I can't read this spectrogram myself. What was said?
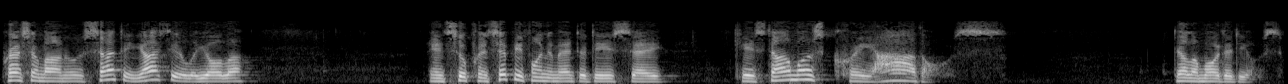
Pues hermanos, Santa Ignacio Loyola en su principio y fundamento dice que estamos creados del amor de Dios,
